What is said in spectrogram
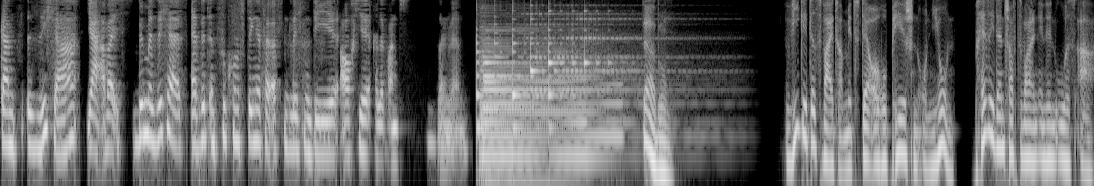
ganz sicher. Ja, aber ich bin mir sicher, er wird in Zukunft Dinge veröffentlichen, die auch hier relevant sein werden. Werbung. Wie geht es weiter mit der Europäischen Union? Präsidentschaftswahlen in den USA,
